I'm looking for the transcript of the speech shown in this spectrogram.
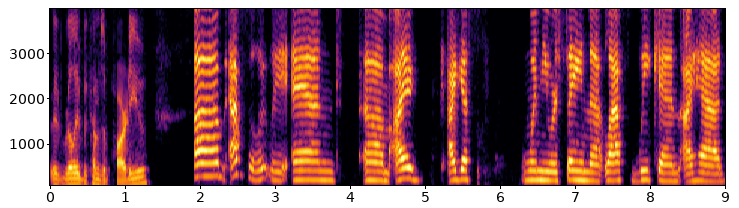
it really becomes a part of you? Um, absolutely. And um, I I guess when you were saying that last weekend, I had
